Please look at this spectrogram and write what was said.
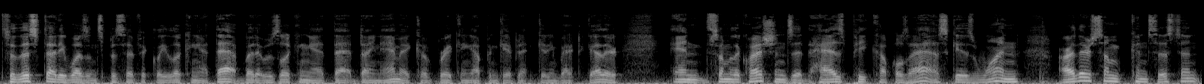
so this study wasn't specifically looking at that, but it was looking at that dynamic of breaking up and get, getting back together. And some of the questions it has peak couples ask is one, are there some consistent,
